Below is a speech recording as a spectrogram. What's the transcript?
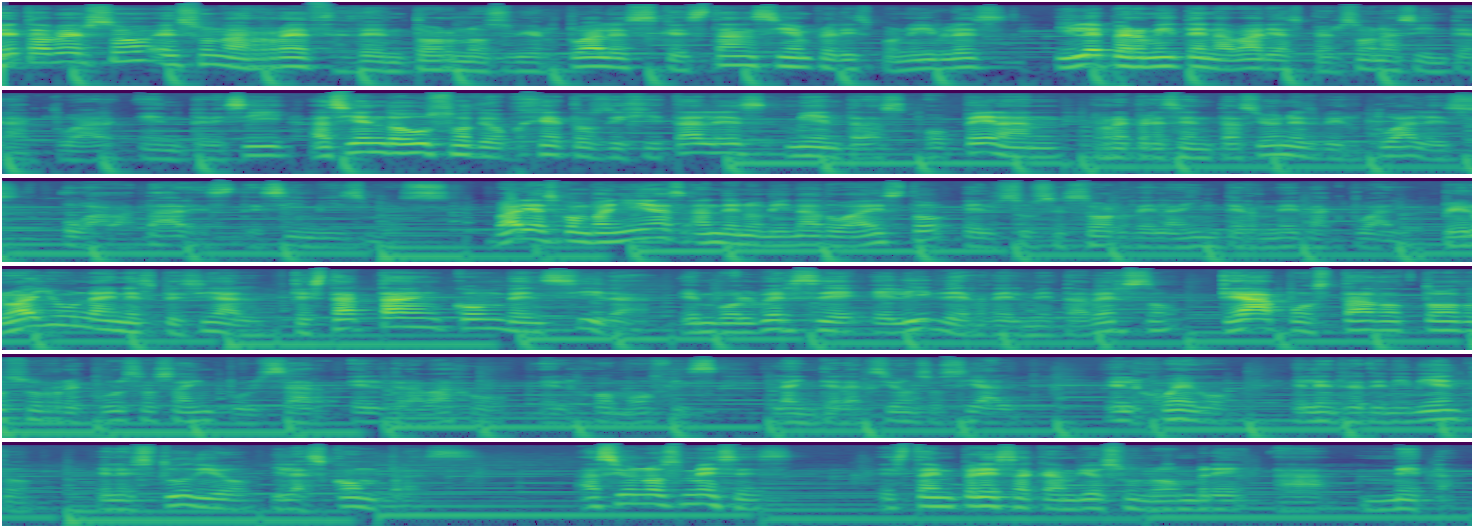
metaverso es una red de entornos virtuales que están siempre disponibles y le permiten a varias personas interactuar entre sí haciendo uso de objetos digitales mientras operan representaciones virtuales o avatares de sí mismos. Varias compañías han denominado a esto el sucesor de la Internet actual, pero hay una en especial que está tan convencida en volverse el líder del metaverso que ha apostado todos sus recursos a impulsar el trabajo, el home office, la interacción social, el juego, el entretenimiento, el estudio y las compras. Hace unos meses, esta empresa cambió su nombre a Meta.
